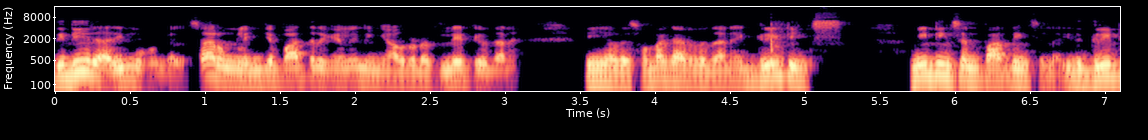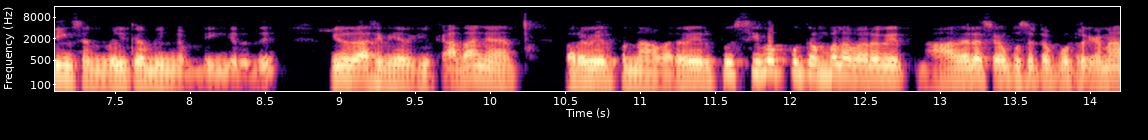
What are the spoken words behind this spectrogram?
திடீர் அறிமுகங்கள். சார் உங்களை இங்கே பார்த்துருக்கீங்களே நீங்கள் அவரோட ரிலேட்டிவ் தானே நீங்கள் அவருடைய சொந்தக்காரர் தானே கிரீட்டிங்ஸ் மீட்டிங்ஸ் அண்ட் பார்ட்டிங்ஸ் இல்லை. இது கிரீட்டிங்ஸ் அண்ட் வெல்கமிங் அப்படிங்கிறது மீனராசி நேர்களுக்கு அதாங்க வரவேற்பு நான் வரவேற்பு சிவப்பு கம்பள வரவேற்பு. நான் வேற சிவப்பு சட்டை போட்டிருக்கேன்னா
